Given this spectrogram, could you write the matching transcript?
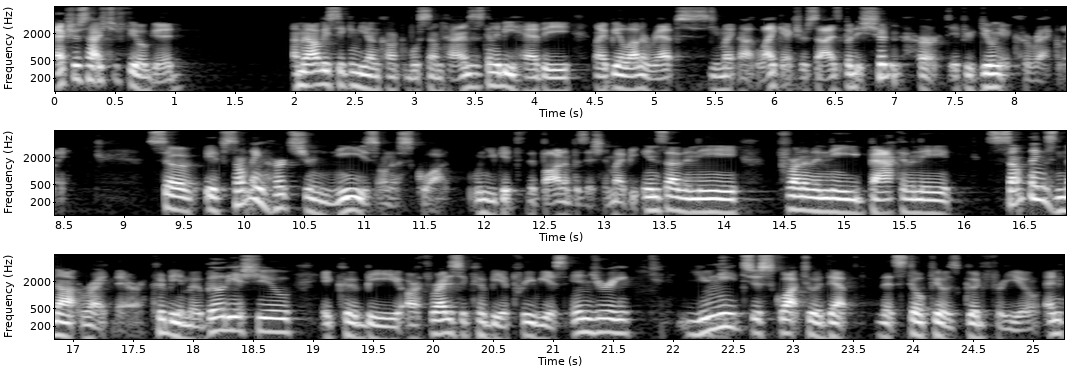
exercise should feel good. I mean, obviously, it can be uncomfortable sometimes. It's going to be heavy, might be a lot of reps. You might not like exercise, but it shouldn't hurt if you're doing it correctly. So, if something hurts your knees on a squat when you get to the bottom position, it might be inside the knee, front of the knee, back of the knee, something's not right there. It could be a mobility issue, it could be arthritis, it could be a previous injury. You need to squat to a depth that still feels good for you and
